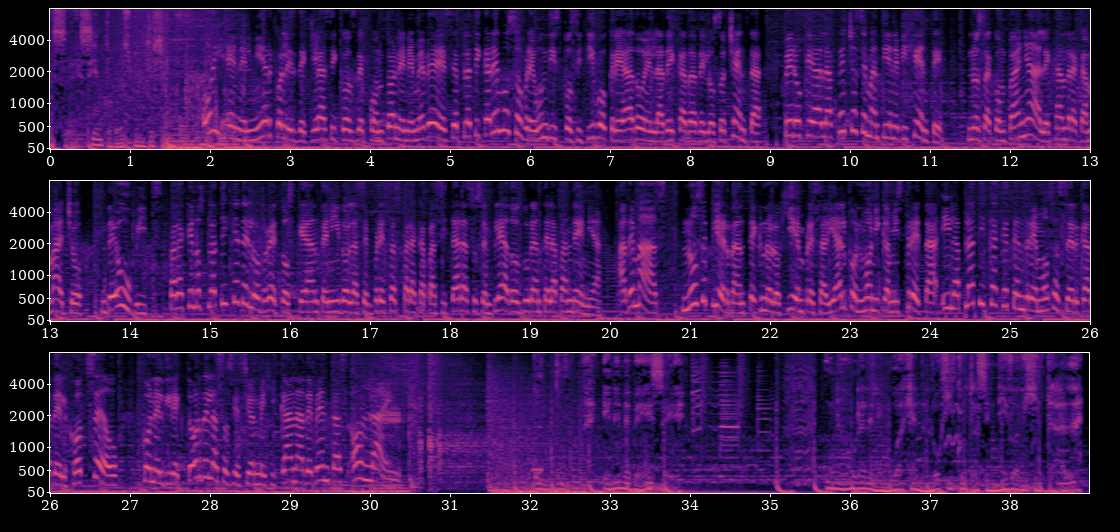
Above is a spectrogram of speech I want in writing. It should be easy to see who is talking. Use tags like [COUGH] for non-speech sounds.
Speaker 1: MBS 102.5.
Speaker 2: Hoy en el miércoles de clásicos de Pontón en MBS platicaremos sobre un dispositivo creado en la década de los 80, pero que a la fecha se mantiene vigente. Nos acompaña Alejandra Camacho de Ubits para que nos platique de los retos que han tenido las empresas para capacitar a sus empleados durante la pandemia. Además, no se pierdan tecnología empresarial con Mónica Mistreta y la plática que tendremos acerca del hot sale con el director de la Asociación Mexicana de Ventas Online.
Speaker 1: Una hora de lenguaje analógico trascendido a digital.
